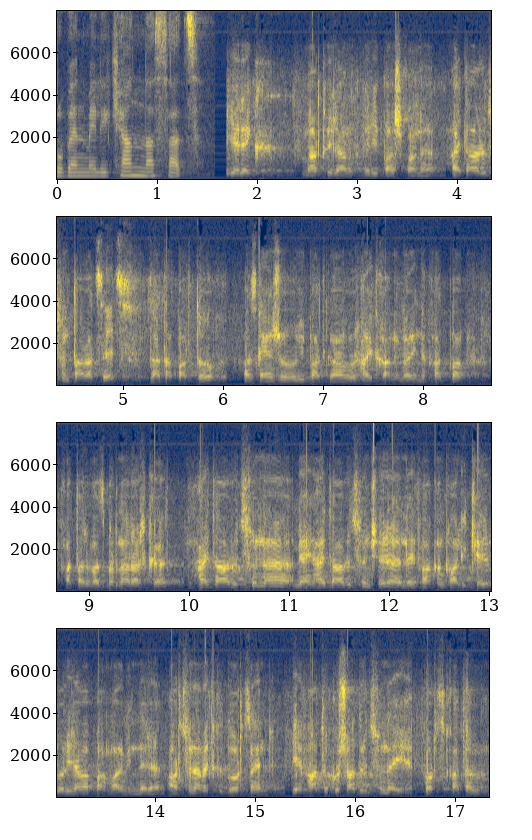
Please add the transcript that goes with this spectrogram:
Ռուբեն Մելիքյանն ասաց. Երեք մարդու իրավունքների պաշտպանը հայտարարություն տարածեց դատապարտող ազգային ժողովի պատգամավոր Հայկ Խանոմյանի նկատմամբ կատարված բռնարարքը հայտարարությունը միայն հայտարարություն չէր, այլև ակնկալիք էր, որ իրավապահ մարմինները արդյունավետ կգործեն եւ հատուկ ուշադրություն է փորձ կատարում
